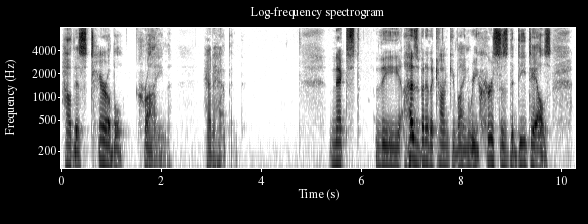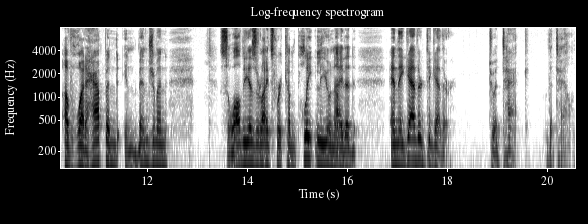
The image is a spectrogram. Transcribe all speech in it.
how this terrible crime had happened. Next, the husband of the concubine rehearses the details of what happened in Benjamin. So all the Israelites were completely united and they gathered together to attack the town.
